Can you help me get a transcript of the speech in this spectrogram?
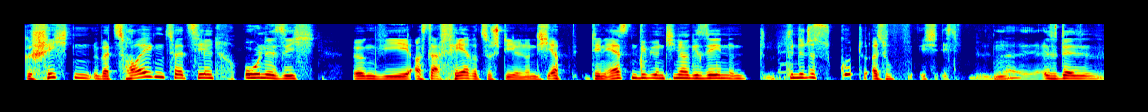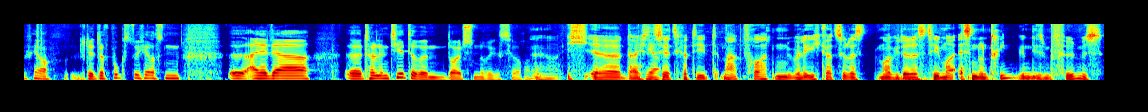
Geschichten überzeugend zu erzählen, ohne sich irgendwie aus der Affäre zu stehlen. Und ich habe den ersten Bibi und Tina gesehen und finde das gut. Also ich, ich mhm. also der, ja, Detlef Buchs durchaus ein, äh, einer der äh, talentierteren deutschen Regisseure. Ja, ich, äh, da ich ja. das jetzt gerade die Marktfrau hatten, überlege ich gerade so, dass mal wieder das Thema Essen und Trinken in diesem Film ist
